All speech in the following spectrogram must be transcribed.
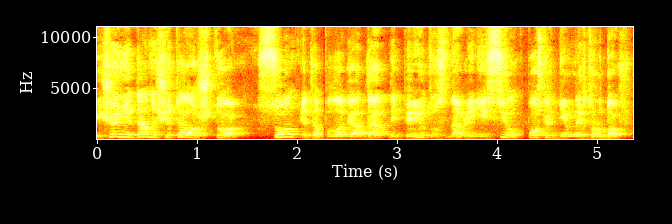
Еще недавно считалось, что сон – это благодатный период восстановления сил после дневных трудов.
